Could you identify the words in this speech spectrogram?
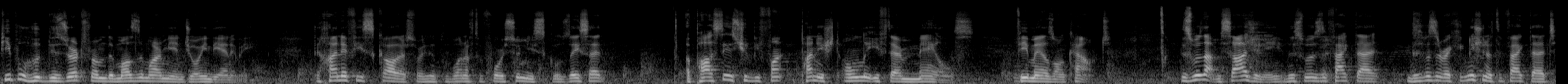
people who desert from the Muslim army and join the enemy. The Hanafi scholars, for example, one of the four Sunni schools, they said apostates should be punished only if they're males. Females don't count. This was not misogyny. This was the fact that this was a recognition of the fact that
